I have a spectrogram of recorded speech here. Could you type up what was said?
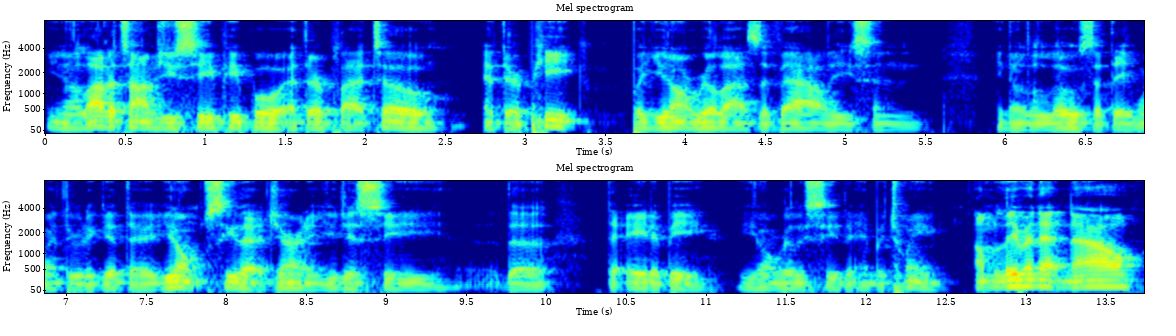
You know, a lot of times you see people at their plateau, at their peak, but you don't realize the valleys and you know the lows that they went through to get there. You don't see that journey. You just see the the A to B. You don't really see the in between. I'm living that now.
